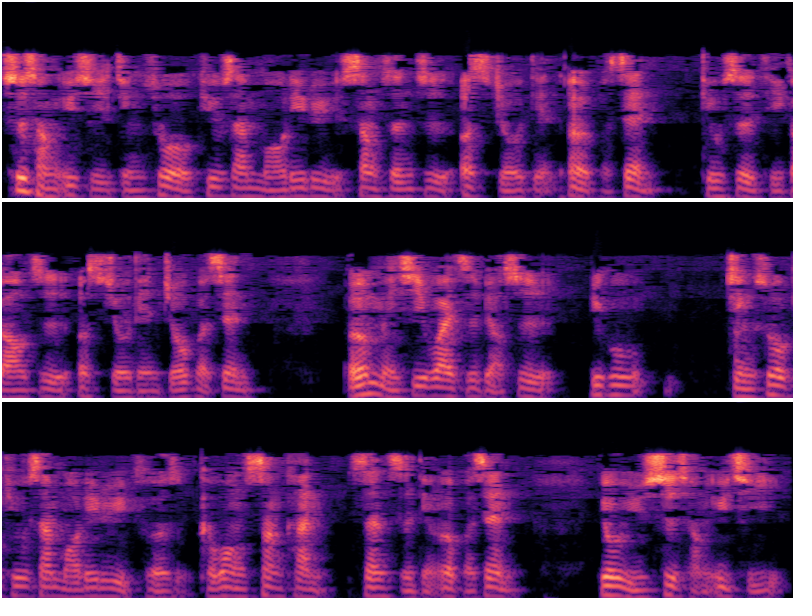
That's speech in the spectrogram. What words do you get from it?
市场预期锦硕 Q 三毛利率上升至二十九点二 percent，Q 四提高至二十九点九 percent，而美系外资表示预估锦硕 Q 三毛利率可可望上看三十点二 percent，优于市场预期。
